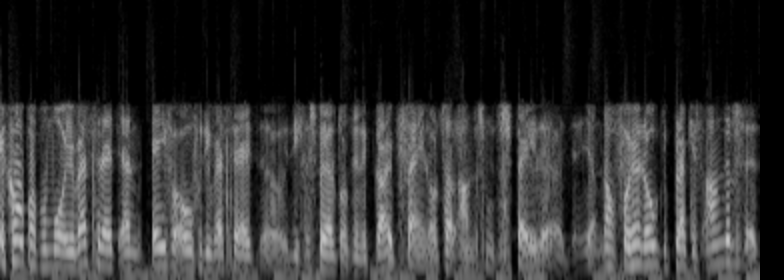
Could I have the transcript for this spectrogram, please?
ik hoop op een mooie wedstrijd. En even over die wedstrijd eh, die gespeeld wordt in de Kuip. Feyenoord zal anders moeten spelen. Ja, nou, voor hun ook, de plek is anders. Het,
